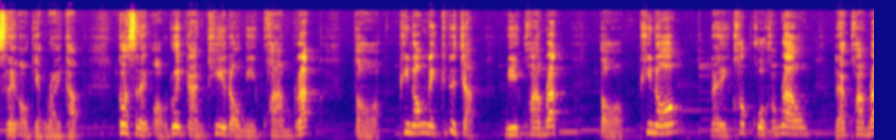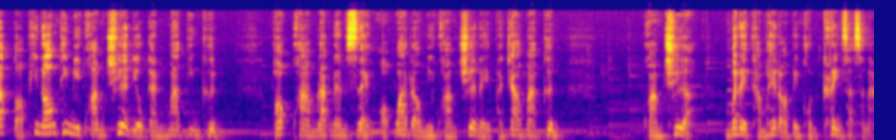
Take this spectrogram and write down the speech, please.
แสดงออกอย่างไรครับ ก็แสดงออกด้วยการที่เรามีความรัก ต่อพี่น้องในคริสตจักร มีความรักต่อพี่น้องในครอบครัวของเรา และความรักต่อพี่น้องที่มีความเชื่อเดียวกันมากยิ่งขึ้น เพราะความรักนั้นแสดงออกว่าเรามีความเชื่อในพระเจ้ามากขึ้น ความเชื่อไม่ได้ทำให้เราเป็นคนเคร่งศาสนา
